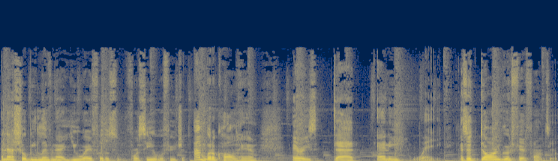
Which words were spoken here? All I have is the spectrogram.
and that she'll be living at UA for the foreseeable future, I'm gonna call him Eri's dad anyway. It's a darn good fit for him too.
